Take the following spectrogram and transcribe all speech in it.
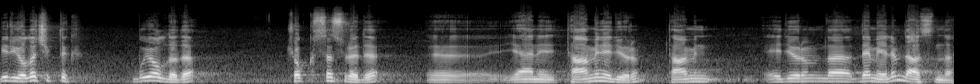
bir yola çıktık. Bu yolda da çok kısa sürede e, yani tahmin ediyorum, tahmin ediyorum da demeyelim de aslında.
